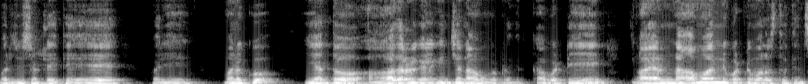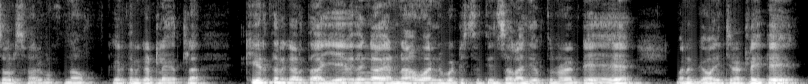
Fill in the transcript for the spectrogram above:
మరి చూసినట్లయితే మరి మనకు ఎంతో ఆదరణ కలిగించే నామం ఉంటుంది కాబట్టి ఆయన నామాన్ని బట్టి మనం స్థుతించవలసి అనుకుంటున్నాం కీర్తనకట్ల ఎట్లా? కీర్తనకర్త ఏ విధంగా ఆయన నామాన్ని బట్టి స్థుతించాలని చెప్తున్నాడంటే మనం గమనించినట్లయితే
